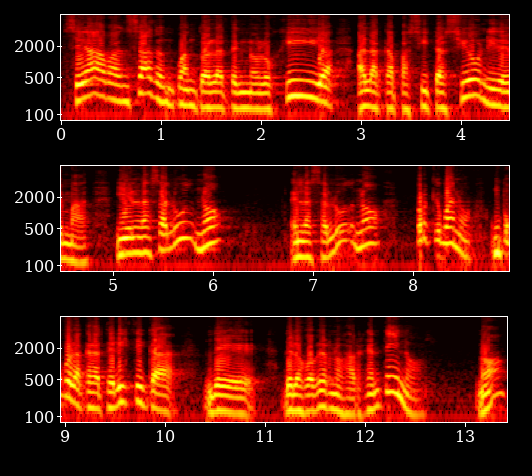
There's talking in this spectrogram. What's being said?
se ha avanzado en cuanto a la tecnología, a la capacitación y demás. Y en la salud no. En la salud no. Porque, bueno, un poco la característica de, los gobiernos argentinos, ¿no?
